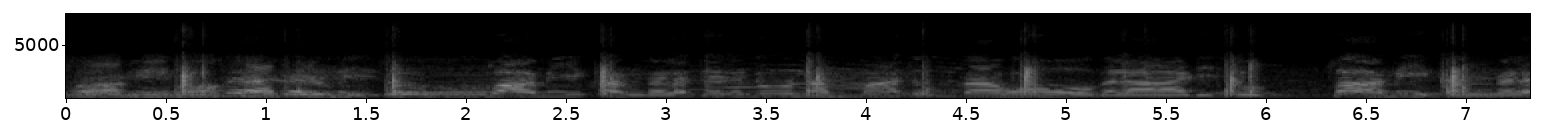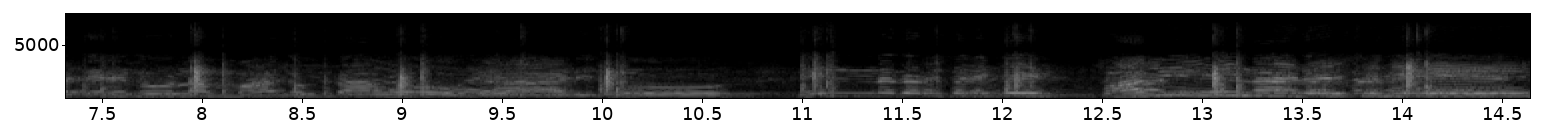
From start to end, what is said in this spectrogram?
ಸ್ವಾಮಿ ಮೋಕ್ಷ ಕರುಣಿಸು ಸ್ವಾಮಿ ಕಂಗಳ ತೆರೆದು ನಮ್ಮ ದುಃಖ ಹೋಗಲಾಡಿಸು. ಸ್ವಾಮಿ ಕಂಗಳ ತೆರೆದು ನಮ್ಮ ದುಃಖ ಹೋಗಲಾಡಿಸು. ನಿನ್ನ ದರ್ಶನಕ್ಕೆ ಸ್ವಾಮಿ ನಿನ್ನ ದರ್ಶನಕ್ಕೆ.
